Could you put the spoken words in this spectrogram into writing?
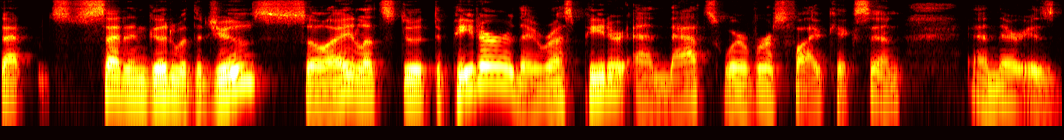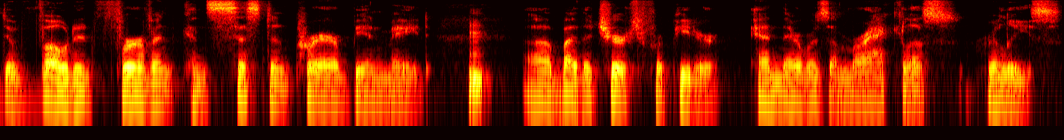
that set in good with the Jews. So hey, let's do it to Peter. They arrest Peter, and that's where verse five kicks in, and there is devoted, fervent, consistent prayer being made Hmm. uh, by the church for Peter, and there was a miraculous release.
